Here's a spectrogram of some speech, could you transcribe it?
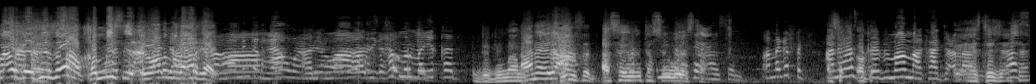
ma arkaysi soo khamiis iyo cimaamad ma la arkay حمر ما بيبي ماما. أنا إلى عسل. انت سوي أنا قلت لك أنا هسه بيبي ماما كاجع على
